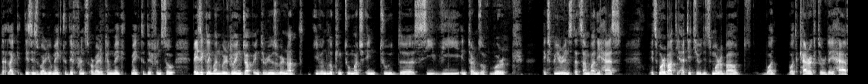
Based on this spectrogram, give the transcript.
That like this is where you make the difference or where you can make make the difference. So basically when we're doing job interviews we're not even looking too much into the cv in terms of work experience that somebody has. It's more about the attitude. It's more about what what character they have.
